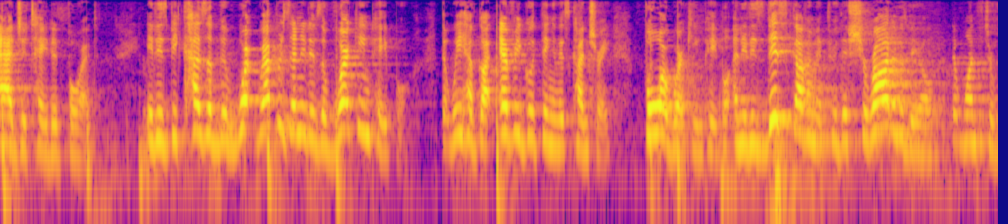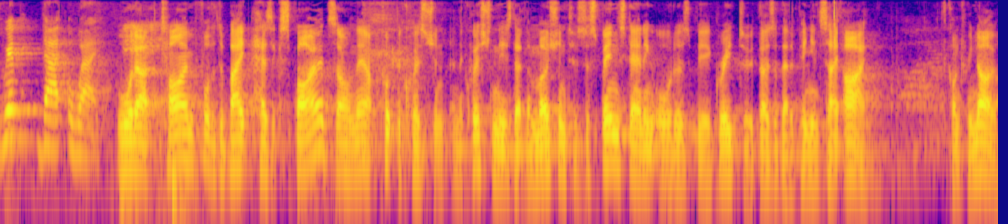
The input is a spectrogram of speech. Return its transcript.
agitated for it. It is because of the representatives of working people that we have got every good thing in this country for working people, and it is this government, through this charade of a bill, that wants to rip that away. Order. Time for the debate has expired, so I'll now put the question. And the question is that the motion to suspend standing orders be agreed to. Those of that opinion say aye. aye. The contrary, no.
